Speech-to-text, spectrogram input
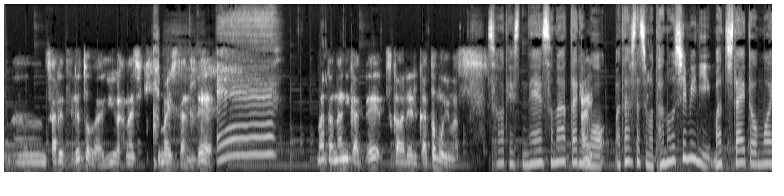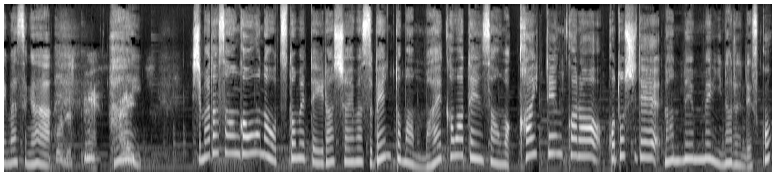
うんされてるとかいう話聞きましたんで、ええ。また何かで使われるかと思います。そうですね。そのあたりも私たちも楽しみに待ちたいと思いますが。そうですね。はい、島田さんがオーナーを務めていらっしゃいますベントマン前川店さんは開店から今年で何年目になるんですか？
